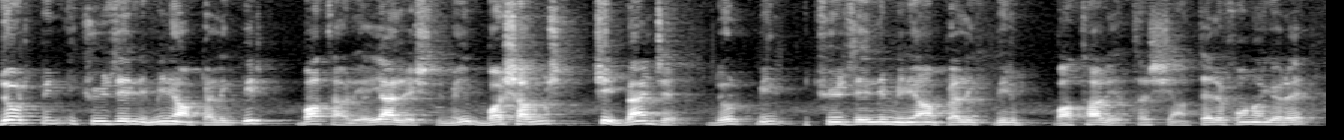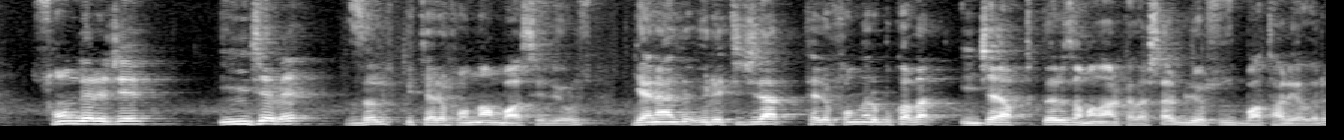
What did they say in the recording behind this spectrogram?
4250 mAh'lik bir batarya yerleştirmeyi başarmış ki bence 4250 mAh'lik bir batarya taşıyan telefona göre son derece ince ve zarif bir telefondan bahsediyoruz. Genelde üreticiler telefonları bu kadar ince yaptıkları zaman arkadaşlar biliyorsunuz bataryaları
